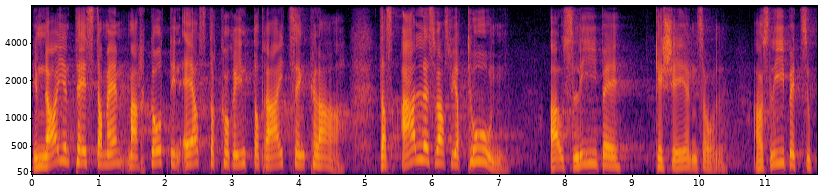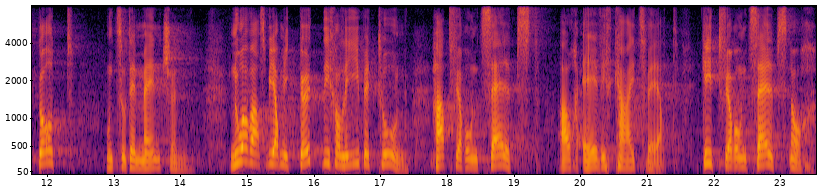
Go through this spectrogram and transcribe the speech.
Im Neuen Testament macht Gott in 1. Korinther 13 klar, dass alles, was wir tun, aus Liebe geschehen soll. Aus Liebe zu Gott und zu den Menschen. Nur was wir mit göttlicher Liebe tun, hat für uns selbst auch Ewigkeitswert, gibt für uns selbst noch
